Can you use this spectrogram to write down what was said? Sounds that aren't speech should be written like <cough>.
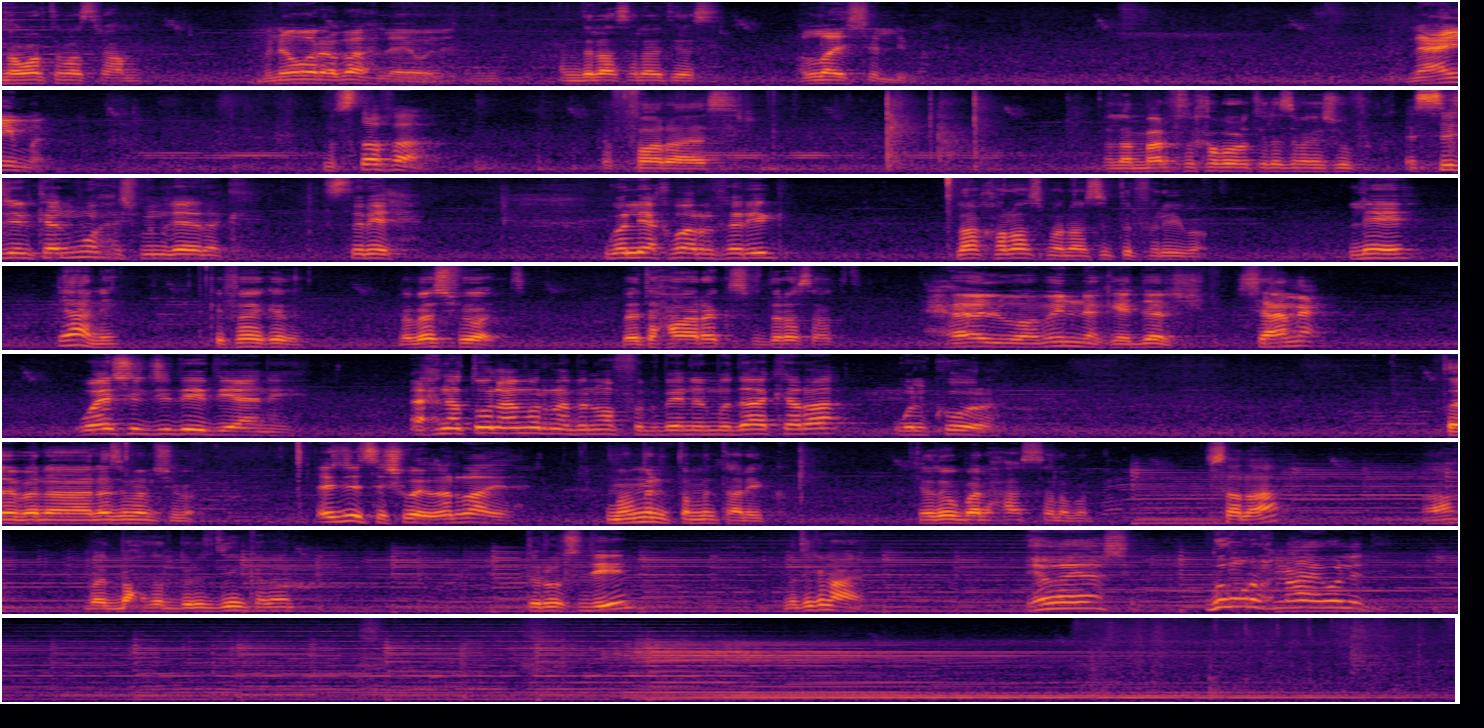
نورت مصر يا عم. منورة بهلة يا ولد. الحمد لله على سلامة ياسر. الله يسلمك. نعيما. مصطفى. كفارة يا ياسر. لما عرفت الخبر قلت لازم أجي أشوفك. السجن كان موحش من غيرك. استريح. قول لي أخبار الفريق. لا خلاص ما أنا سبت الفريق بقى. ليه؟ يعني كفاية كده. ما بقاش في وقت. بقيت أحاول أركز في الدراسة أكتر. حلوة منك يا درش. سامع؟ وإيش الجديد يعني؟ إحنا طول عمرنا بنوفق بين المذاكرة والكورة. طيب أنا لازم أمشي بقى. اجلس شوي وين رايح؟ المهم إني اطمنت عليك. يا دوب ألحق الصلاة برضه. صلاة؟ آه بقيت بحضر دروس دين كمان. دروس دين؟ ما تيجي معايا؟ يلا ياسر. قوم روح معايا يا ولدي.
